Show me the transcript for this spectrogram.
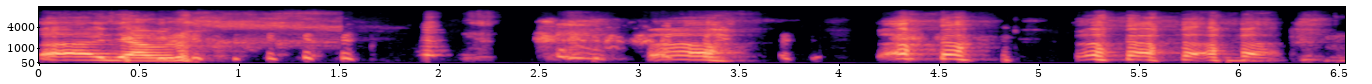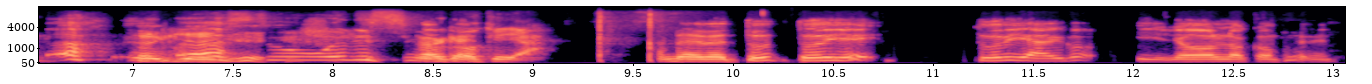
Ah, ya, bro. Ah. Ah, estuvo buenísimo. Ok. ok, ya. Tú, tú, di, tú di algo y yo lo complemento.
